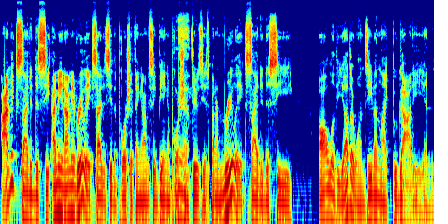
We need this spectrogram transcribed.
I'm excited to see. I mean, I'm really excited to see the Porsche thing. Obviously, being a Porsche Yeah. enthusiast, but I'm really excited to see all of the other ones, even like Bugatti and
